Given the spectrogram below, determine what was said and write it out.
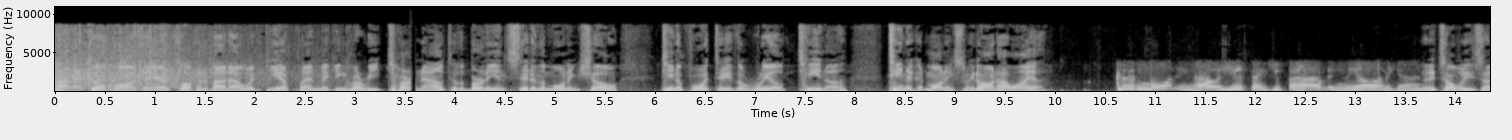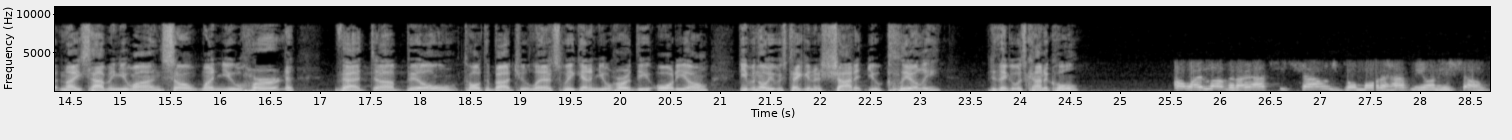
All right, Bill Maher there talking about our dear friend making her return now to the Bernie and Sid in the morning show. Tina Forte, the real Tina. Tina, good morning, sweetheart. How are you? Good morning. How are you? Thank you for having me on again. It's always uh, nice having you on. So, when you heard that uh, Bill talked about you last weekend and you heard the audio, even though he was taking a shot at you clearly, do you think it was kind of cool? Oh, I love it. I actually challenged Bill Maher to have me on his show.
